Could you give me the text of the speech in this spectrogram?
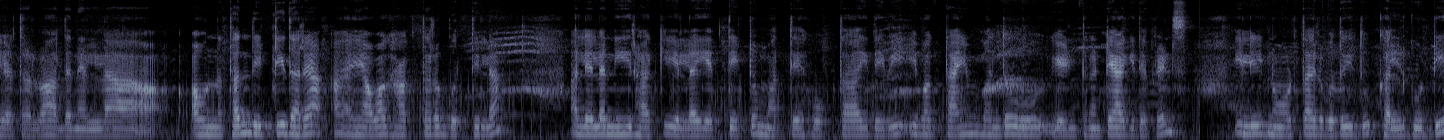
ಹೇಳ್ತಾರಲ್ವ, ಅದನ್ನೆಲ್ಲ ಅವನ್ನ ತಂದು ಇಟ್ಟಿದ್ದಾರೆ ಯಾವಾಗ ಹಾಕ್ತಾರೋ ಗೊತ್ತಿಲ್ಲ. ಅಲ್ಲೆಲ್ಲ ನೀರು ಹಾಕಿ ಎಲ್ಲ ಎತ್ತಿಟ್ಟು ಮತ್ತೆ ಹೋಗ್ತಾ ಇದ್ದೀವಿ. ಇವಾಗ ಟೈಮ್ ಬಂದು ಎಂಟು ಗಂಟೆ ಆಗಿದೆ ಫ್ರೆಂಡ್ಸ್ ಇಲ್ಲಿ ನೋಡ್ತಾ ಇರ್ಬೋದು, ಇದು ಕಲ್ಗುಡ್ಡಿ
